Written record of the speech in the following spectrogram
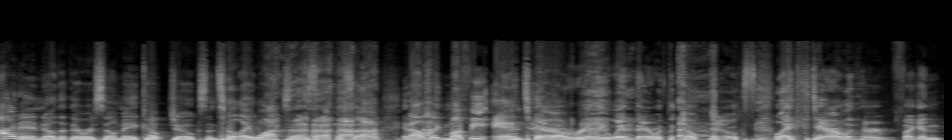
I didn't know that there were so many Coke jokes until I watched this episode. and I was like, Muffy and Tara really went there with the Coke jokes. Like, Tara with her fucking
